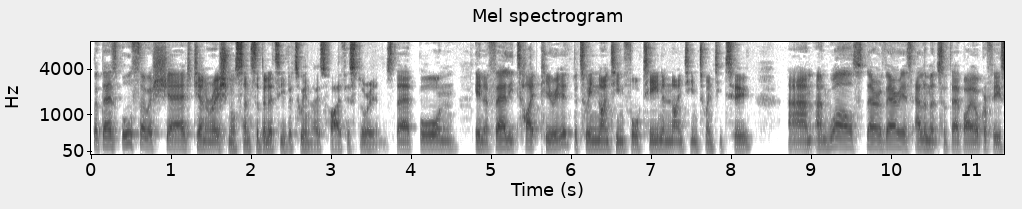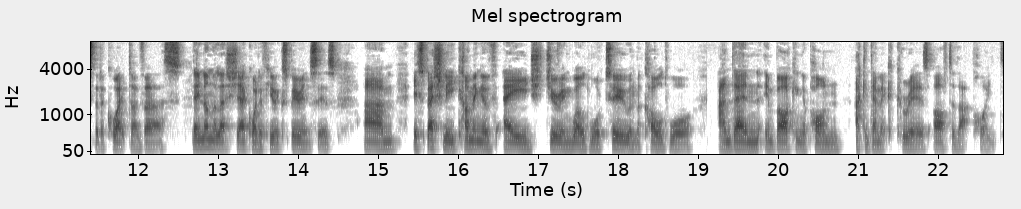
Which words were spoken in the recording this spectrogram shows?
but there's also a shared generational sensibility between those five historians. They're born in a fairly tight period between 1914 and 1922. Um, and whilst there are various elements of their biographies that are quite diverse, they nonetheless share quite a few experiences, um, especially coming of age during World War II and the Cold War, and then embarking upon academic careers after that point.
